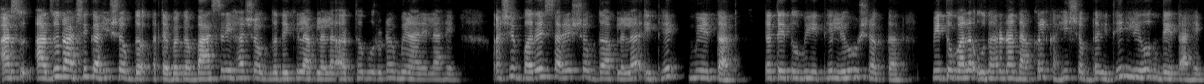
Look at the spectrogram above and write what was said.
अजून असे काही शब्द आता बघा बासरी हा शब्द देखील आपल्याला अर्थपूर्ण मिळालेला आहे. असे बरेच सारे शब्द आपल्याला इथे मिळतात. तर ते तुम्ही इथे लिहू शकतात. मी तुम्हाला उदाहरणादाखल काही शब्द इथे लिहून देत आहे.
